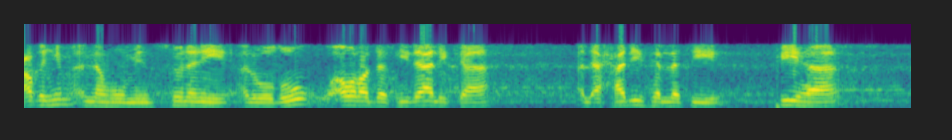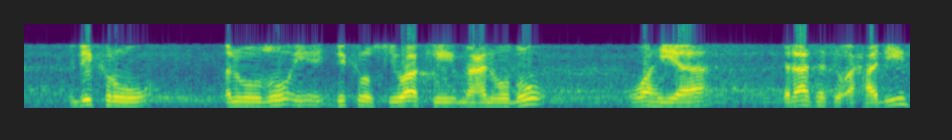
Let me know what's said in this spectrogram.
بعضهم أنه من سنن الوضوء وأورد في ذلك الأحاديث التي فيها ذكر الوضوء ذكر السواك مع الوضوء وهي ثلاثة أحاديث.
